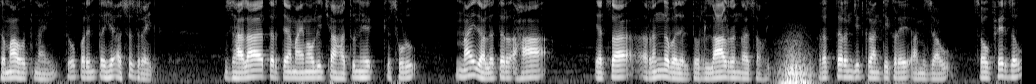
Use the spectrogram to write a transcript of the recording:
जमा होत नाही तोपर्यंत हे असंच राहील. झाला तर त्या मायमाऊलीच्या हातून हे सोडू नाही झालं तर हा याचा रंग बदलतो लाल रंगाचा होईल. रक्तरंजित क्रांतीकडे आम्ही जाऊ चौफेर जाऊ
